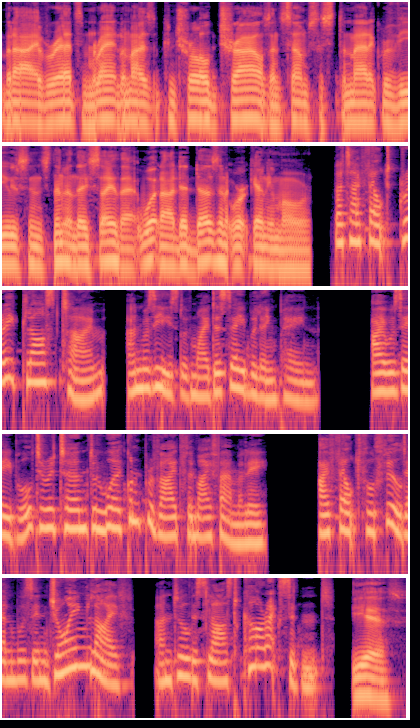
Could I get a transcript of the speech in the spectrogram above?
but I have read some randomized controlled trials and some systematic reviews since then and they say that what I did doesn't work anymore. But I felt great last time, and was eased of my disabling pain. I was able to return to work and provide for my family. I felt fulfilled and was enjoying life, until this last car accident. Yes,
